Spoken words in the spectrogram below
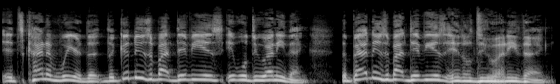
it's kind of weird the, the good news about divi is it will do anything the bad news about divi is it'll do anything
